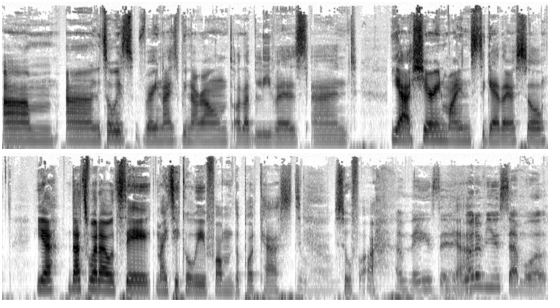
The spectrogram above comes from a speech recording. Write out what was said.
Um, and it's always very nice being around other believers and yeah, sharing minds together. So yeah, that's what I would say my takeaway from the podcast so far. Amazing. Yeah. What have you, Samuel?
